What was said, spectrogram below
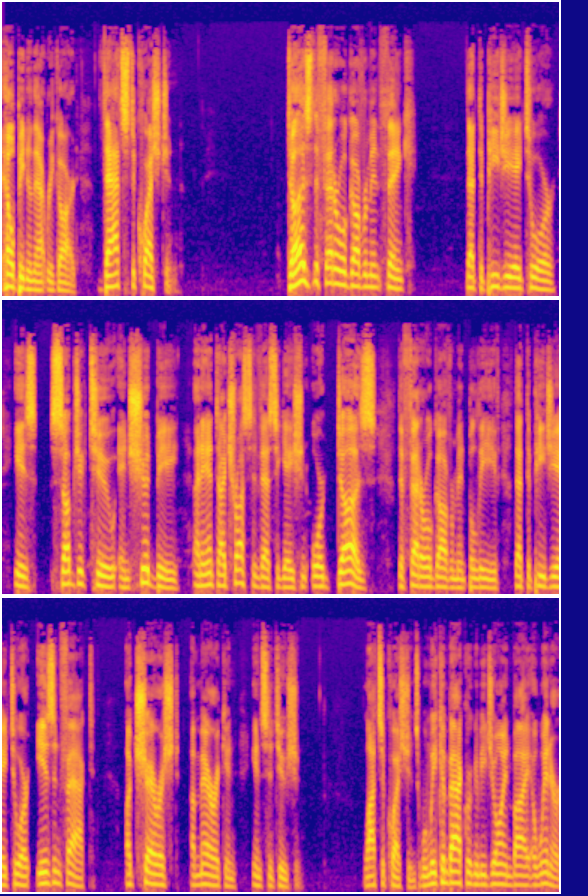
helping in that regard. That's the question. Does the federal government think that the PGA Tour is subject to and should be an antitrust investigation, or does the federal government believe that the PGA Tour is, in fact, a cherished American institution? Lots of questions. When we come back, we're going to be joined by a winner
